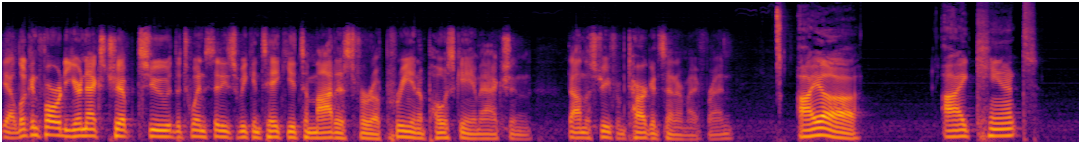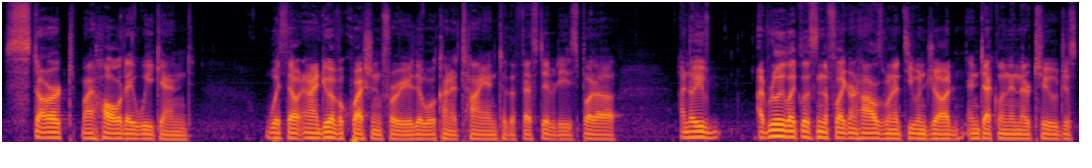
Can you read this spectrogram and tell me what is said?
yeah, looking forward to your next trip to the Twin Cities. We can take you to Modist for a pre and a post game action down the street from Target Center, my friend. I uh I can't start my holiday weekend without and I do have a question for you that will kind of tie into the festivities, but uh I know you've I really like listening to Flagrant Howls when it's you and Judd and Declan in there too, just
